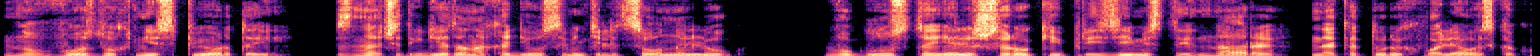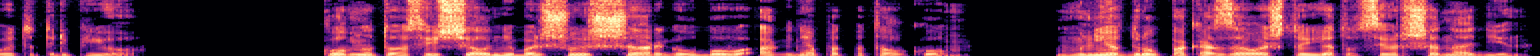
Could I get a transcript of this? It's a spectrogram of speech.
Но воздух не спёртый, значит, где-то находился вентиляционный люк. В углу стояли широкие приземистые нары, на которых валялось какое-то тряпье. Комнату освещал небольшой шар голубого огня под потолком. Мне вдруг показалось, что я тут совершенно один.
